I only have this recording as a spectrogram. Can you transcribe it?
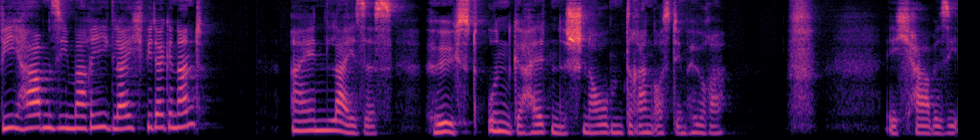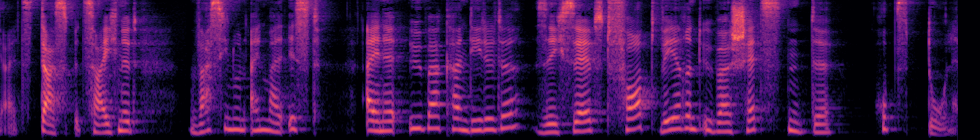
Wie haben Sie Marie gleich wieder genannt? Ein leises, höchst ungehaltenes Schnauben drang aus dem Hörer. Ich habe sie als das bezeichnet, was sie nun einmal ist, eine überkandidelte, sich selbst fortwährend überschätzende Hupfdohle.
